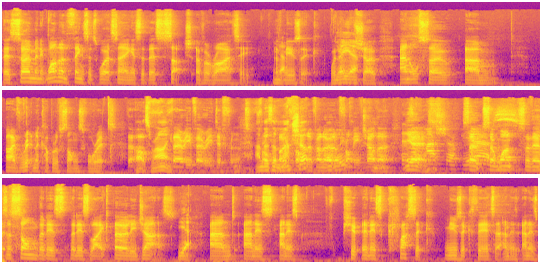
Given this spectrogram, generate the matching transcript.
There's so many. One of the things that's worth saying is that there's such a variety of Yeah. music within Yeah, yeah. the show, and also um, I've written a couple of songs for it that That's are right. very, very different. And from, there's a both mashup, from Novello and from each other. There's a yes. mashup, So, so one, so there's a song that is that is like early jazz. Yeah. And and is and is pure, it is classic music theatre and is and is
